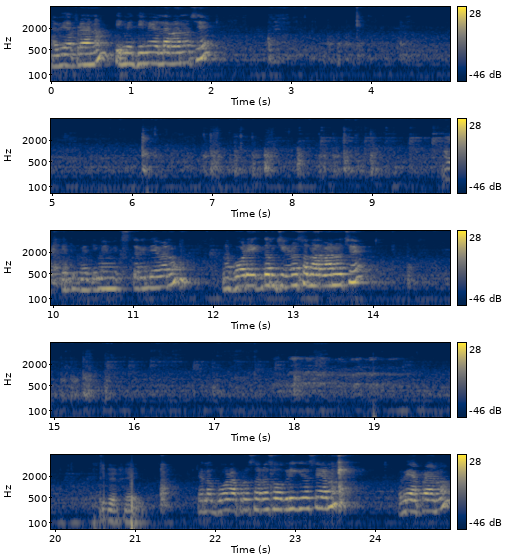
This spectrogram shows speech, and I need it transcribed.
હવે આપણે આનો ધીમે ધીમે હલાવવાનો છે. આ રીતે ધીમે ધીમે મિક્સ કરી દેવાનું. અને ગોળ એકદમ ઝીણો સમારવાનો છે. ચાલો ગોળ આપણો સરસ ઓગળી ગયો છે આમાં હવે આપણે આમાં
